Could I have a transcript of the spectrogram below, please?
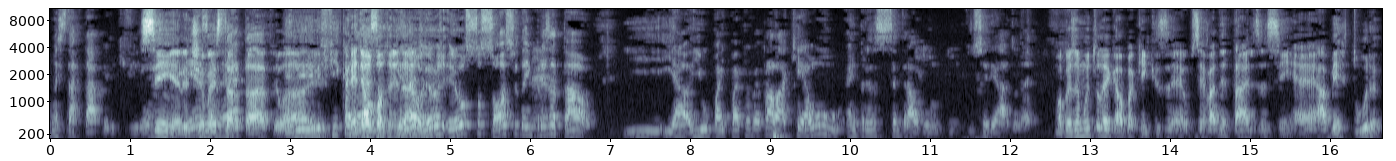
uma startup, ele que virou Sim, ele empresa, tinha uma né? startup lá. Ele, ele fica Perdeu a nessa, porque, oportunidade, não, né? eu, eu sou sócio da empresa tal. E, e, a- e o Pied Piper vai pra lá, que é o, a empresa central do, do, do seriado, né? Uma coisa muito legal para quem quiser observar detalhes assim é a abertura.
